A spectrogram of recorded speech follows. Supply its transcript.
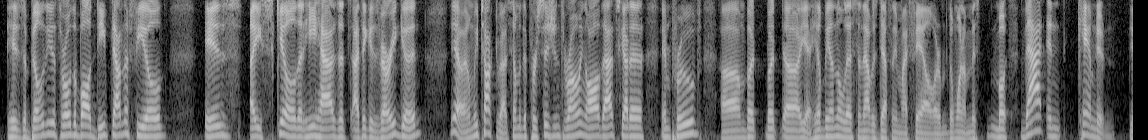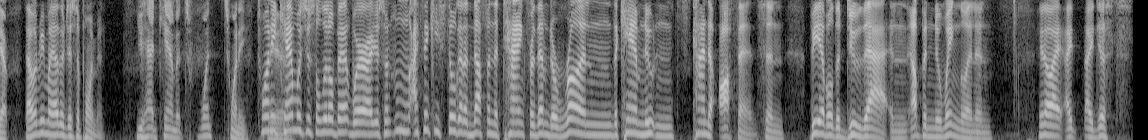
His ability to throw the ball deep down the field is a skill that he has that I think is very good. Yeah, and we talked about some of the precision throwing. All that's got to improve. Um, but but uh, yeah, he'll be on the list, and that was definitely my fail or the one I missed most. That and Cam Newton. Yep. That would be my other disappointment. You had Cam at 20. 20. 20 Yeah. Cam was just a little bit where I just went, mm, I think he's still got enough in the tank for them to run the Cam Newton kind of offense and be able to do that and up in New England. And, you know, I, I, I just,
